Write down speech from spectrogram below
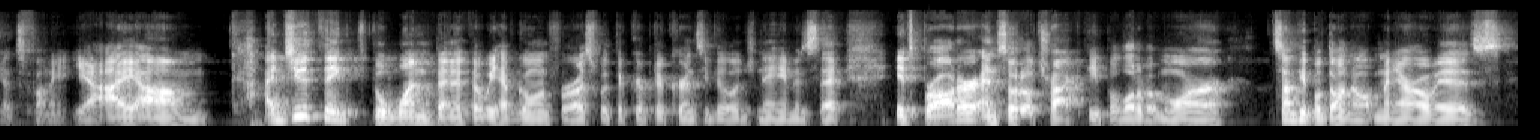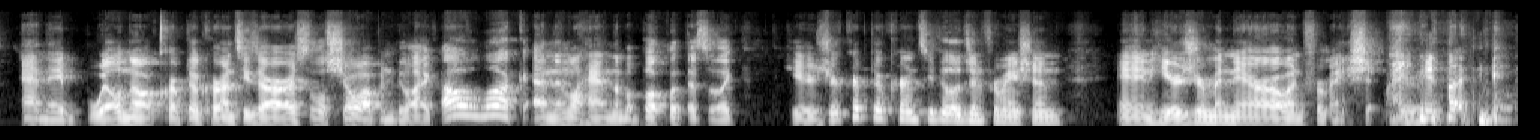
that's funny. Yeah, I um I do think the one benefit we have going for us with the cryptocurrency village name is that it's broader and so it'll attract people a little bit more. Some people don't know what Monero is and they will know what cryptocurrencies are, so they'll show up and be like, "Oh, look," and then we'll hand them a booklet that's like, "Here's your cryptocurrency village information, and here's your Monero information." like,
